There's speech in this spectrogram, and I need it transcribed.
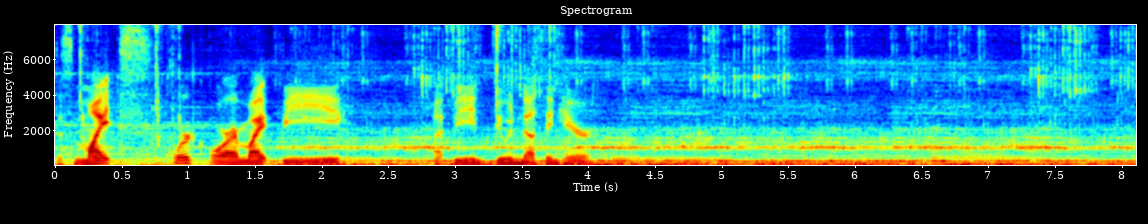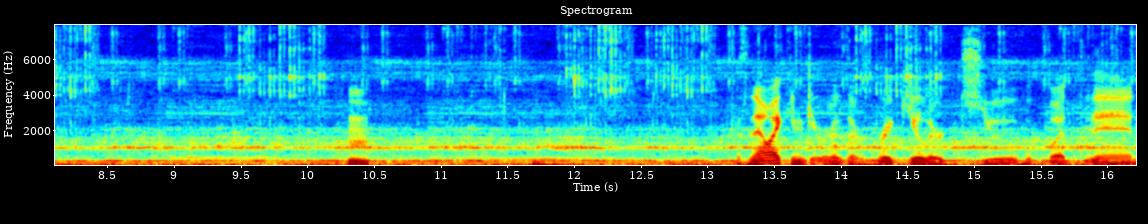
This might work, or I might be... might be doing nothing here. Hmm. Cause now I can get rid of the regular cube, but then...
